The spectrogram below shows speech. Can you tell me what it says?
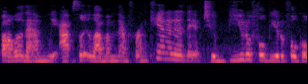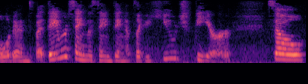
Follow them. We absolutely love them. They're from Canada. They have two beautiful, beautiful Goldens, but they were saying the same thing. It's like a huge fear. So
